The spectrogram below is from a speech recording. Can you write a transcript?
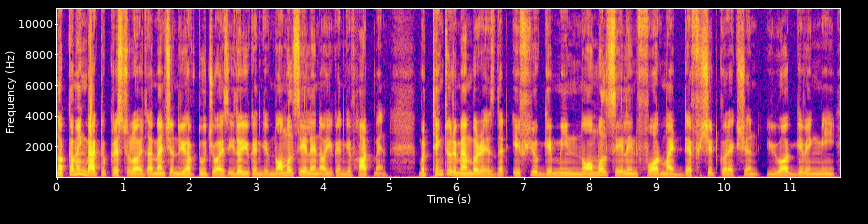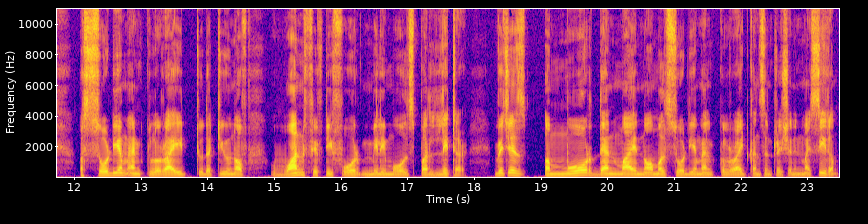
Now coming back to crystalloids, I mentioned you have two choices. Either you can give normal saline or you can give Hartmann. But thing to remember is that if you give me normal saline for my deficit correction, you are giving me a sodium and chloride to the tune of 154 millimoles per liter, which is a more than my normal sodium and chloride concentration in my serum.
